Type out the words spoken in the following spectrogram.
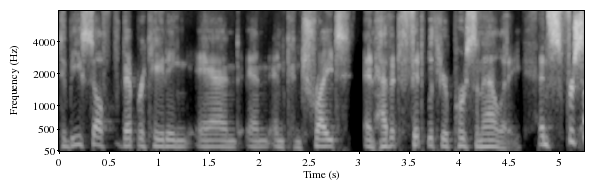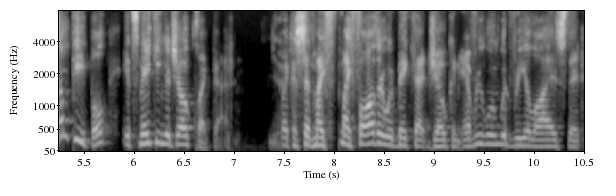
to be self-deprecating and and and contrite and have it fit with your personality. And for some people, it's making a joke like that. Yes. Like I said, my my father would make that joke, and everyone would realize that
